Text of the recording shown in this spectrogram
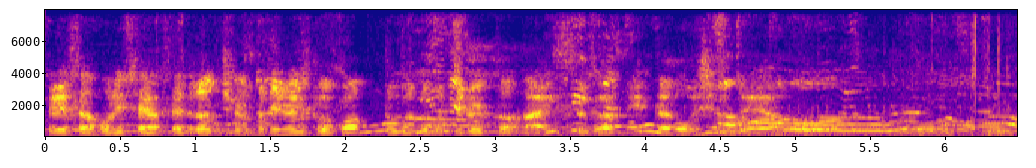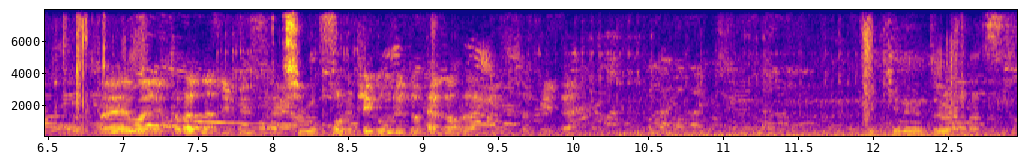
그래서 우리 새학생들은 줄무늬를 보고 누구누군지를 또 알 수가 있다고 보시면 돼요. 네, 많이 돌아다니고 있어요. 오른쪽에 우리도 호랑이 있습니다. 지키는 줄 알았어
